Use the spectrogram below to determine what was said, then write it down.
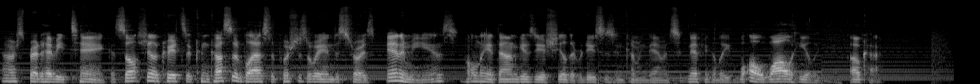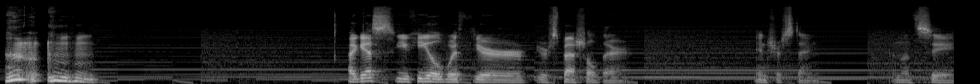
Power spread heavy tank. Assault shield creates a concussive blast that pushes away and destroys enemies. Holding it down gives you a shield that reduces incoming damage significantly. Oh, while healing. Okay. I guess you heal with your your special there. Interesting. And let's see.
